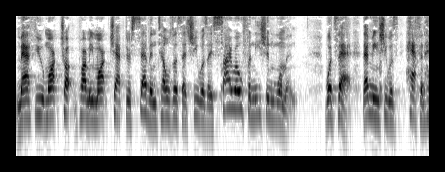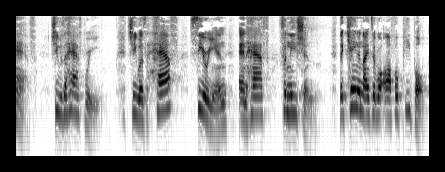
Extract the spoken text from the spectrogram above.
Matthew, Mark, pardon me, Mark chapter 7 tells us that she was a Syrophoenician woman. What's that? That means she was half and half. She was a half breed. She was half Syrian and half Phoenician. The Canaanites, they were awful people.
